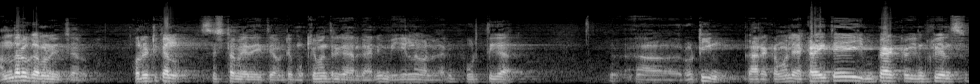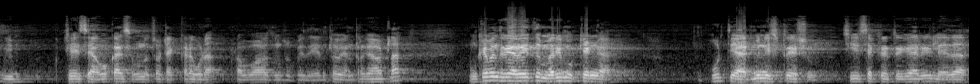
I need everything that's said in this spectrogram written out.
అందరూ గమనించారు. పొలిటికల్ సిస్టమ్ ఏదైతే ఉంటే ముఖ్యమంత్రి గారు కానీ మిగిలిన వాళ్ళు కానీ పూర్తిగా రొటీన్ కార్యక్రమాలు ఎక్కడైతే ఇంపాక్ట్ ఇన్ఫ్లుయెన్స్ చేసే అవకాశం ఉన్న చోట ఎక్కడ కూడా ప్రభావం చూపేది ఎంతో ఎంటర్ కావట్లా. ముఖ్యమంత్రి గారు అయితే మరీ ముఖ్యంగా పూర్తి అడ్మినిస్ట్రేషన్ చీఫ్ సెక్రటరీ గారి లేదా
